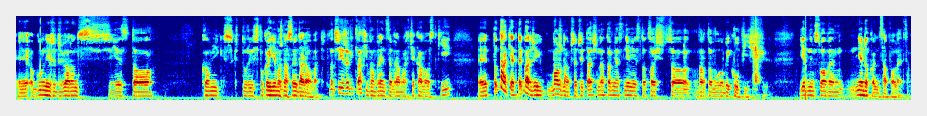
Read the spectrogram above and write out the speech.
Yy, ogólnie rzecz biorąc, jest to komiks, który spokojnie można sobie darować. Znaczy, jeżeli trafi Wam w ręce w ramach ciekawostki, E, to tak, jak najbardziej można przeczytać, natomiast nie jest to coś, co warto byłoby kupić. Jednym słowem, nie do końca polecam.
